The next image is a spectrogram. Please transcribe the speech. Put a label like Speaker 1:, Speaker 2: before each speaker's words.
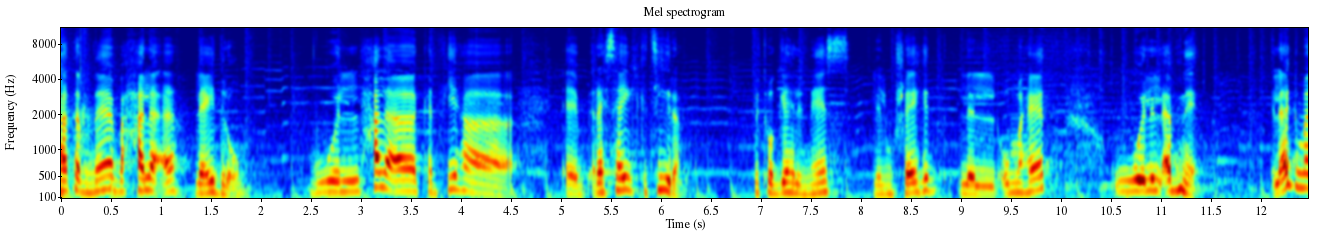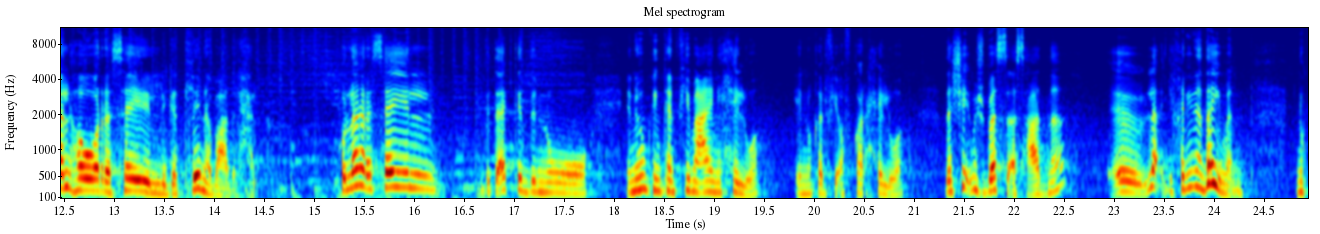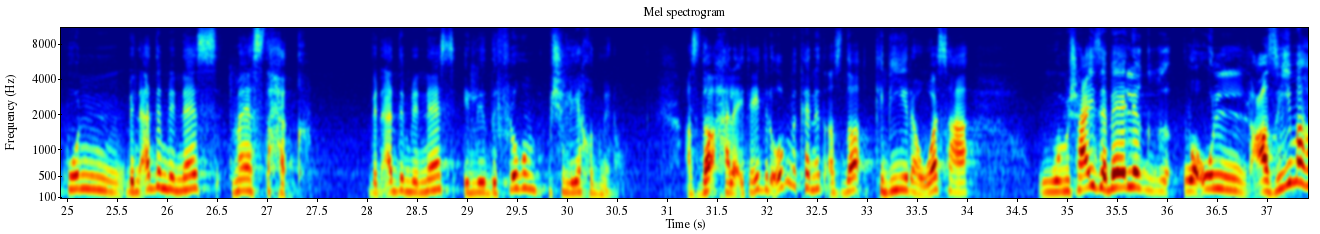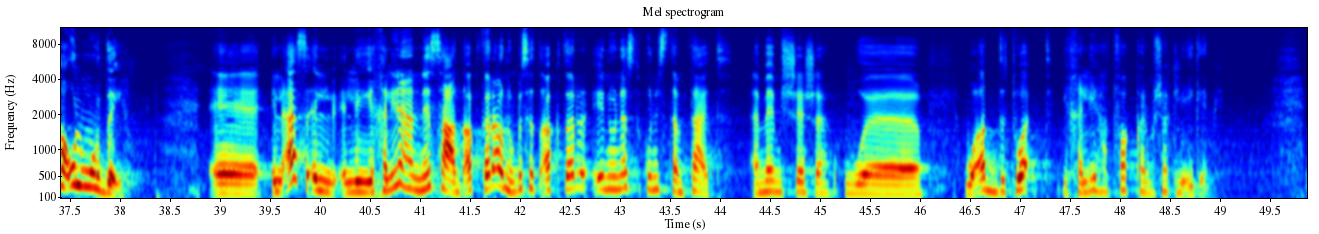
Speaker 1: ختمناه بحلقة لعيد الأم. والحلقة كان فيها رسائل كتيرة متوجهة للناس للمشاهد للأمهات وللأبناء. الأجمل هو الرسائل اللي جات لنا بعد الحلقة. كلها رسائل بتأكد إنه إنه يمكن كان في معاني حلوة إنه كان في أفكار حلوة. ده شيء مش بس أسعدنا آه، لا يخلينا دايما نكون بنقدم للناس ما يستحق. بنقدم للناس اللي يضيف لهم مش اللي ياخد منهم. أصداء حلقة عيد الأم كانت أصداء كبيرة وواسعة ومش عايزة أبالغ وأقول عظيمة هقول مرضية. آه الأس اللي يخلينا نسعد أكتر أو ننبسط أكتر إنه الناس تكون استمتعت أمام الشاشة و... وقضت وقت يخليها تفكر بشكل إيجابي.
